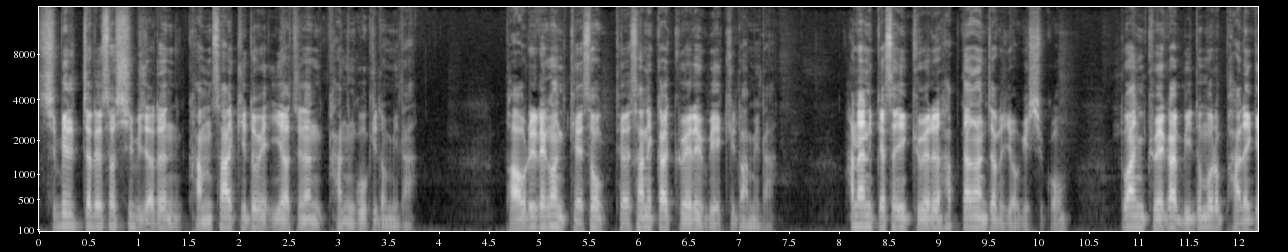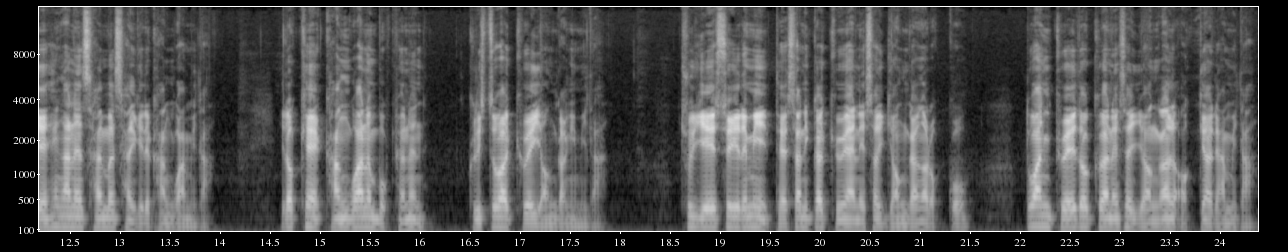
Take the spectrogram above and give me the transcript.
11절에서 12절은 감사 기도에 이어지는 간구 기도입니다. 바울 일행은 계속 대사니까 교회를 위해 기도합니다. 하나님께서 이 교회를 합당한 자로 여기시고 또한 교회가 믿음으로 바르게 행하는 삶을 살기를 간구합니다. 이렇게 간구하는 목표는 그리스도와 교회 영광입니다. 주 예수의 이름이 대사니까 교회 안에서 영광을 얻고 또한 교회도 그 안에서 영광을 얻게 하려 합니다.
